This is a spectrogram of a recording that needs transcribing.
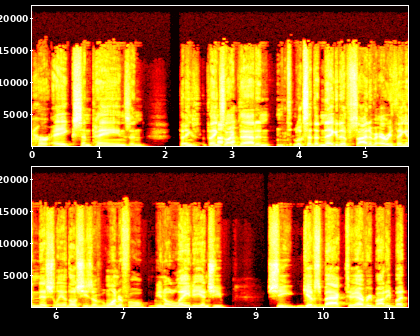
her aches and pains and things things like that, and looks at the negative side of everything initially. Although she's a wonderful you know lady and she she gives back to everybody, but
